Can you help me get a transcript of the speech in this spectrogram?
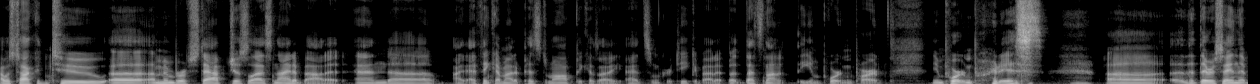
I was talking to uh, a member of staff just last night about it, and uh, I, I, think I might have pissed him off because I had some critique about it. But that's not the important part. The important part is uh, that they were saying that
